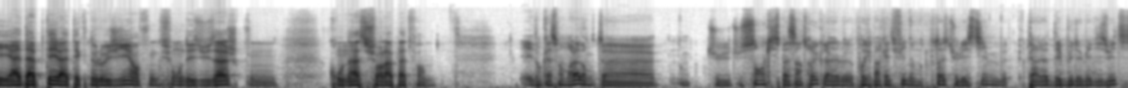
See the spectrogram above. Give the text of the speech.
et adapter la technologie en fonction des usages qu'on qu'on a sur la plateforme. Et donc à ce moment-là, donc, tu, tu sens qu'il se passe un truc, là, le product market fit, donc pour toi tu l'estimes, période début 2018,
